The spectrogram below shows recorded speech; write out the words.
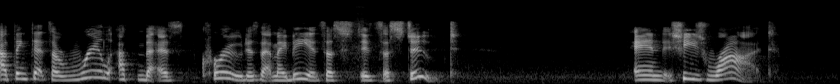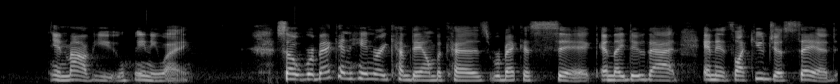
I think that's a real, as crude as that may be, it's a, it's astute. And she's right, in my view, anyway. So Rebecca and Henry come down because Rebecca's sick, and they do that, and it's like you just said,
